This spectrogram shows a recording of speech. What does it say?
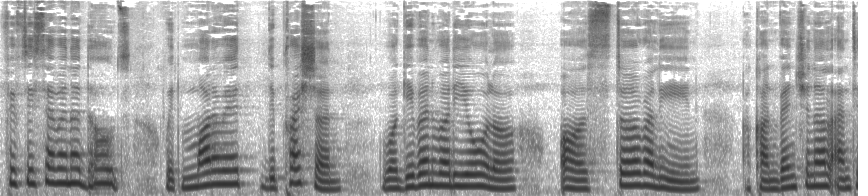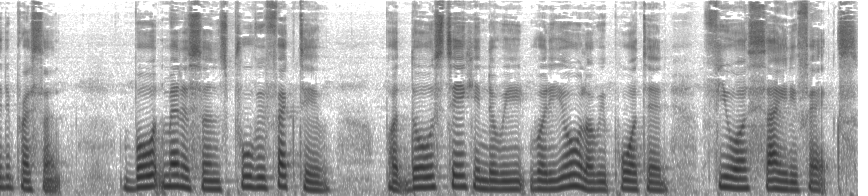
57 adults with moderate depression were given rhodiola or sertraline, a conventional antidepressant. Both medicines proved effective, but those taking the rhodiola reported fewer side effects.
